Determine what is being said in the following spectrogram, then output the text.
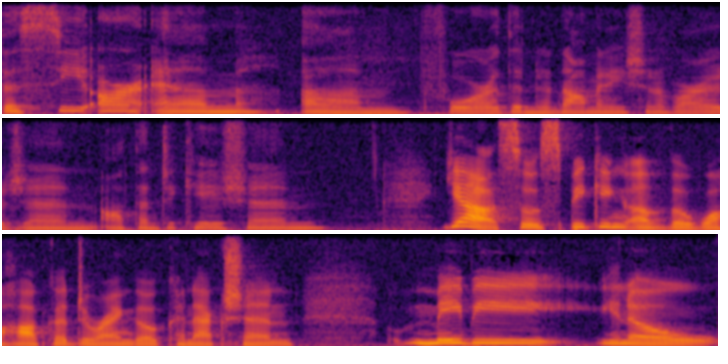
the CRM um, for the denomination of origin authentication. Yeah. So speaking of the Oaxaca Durango connection, maybe you know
